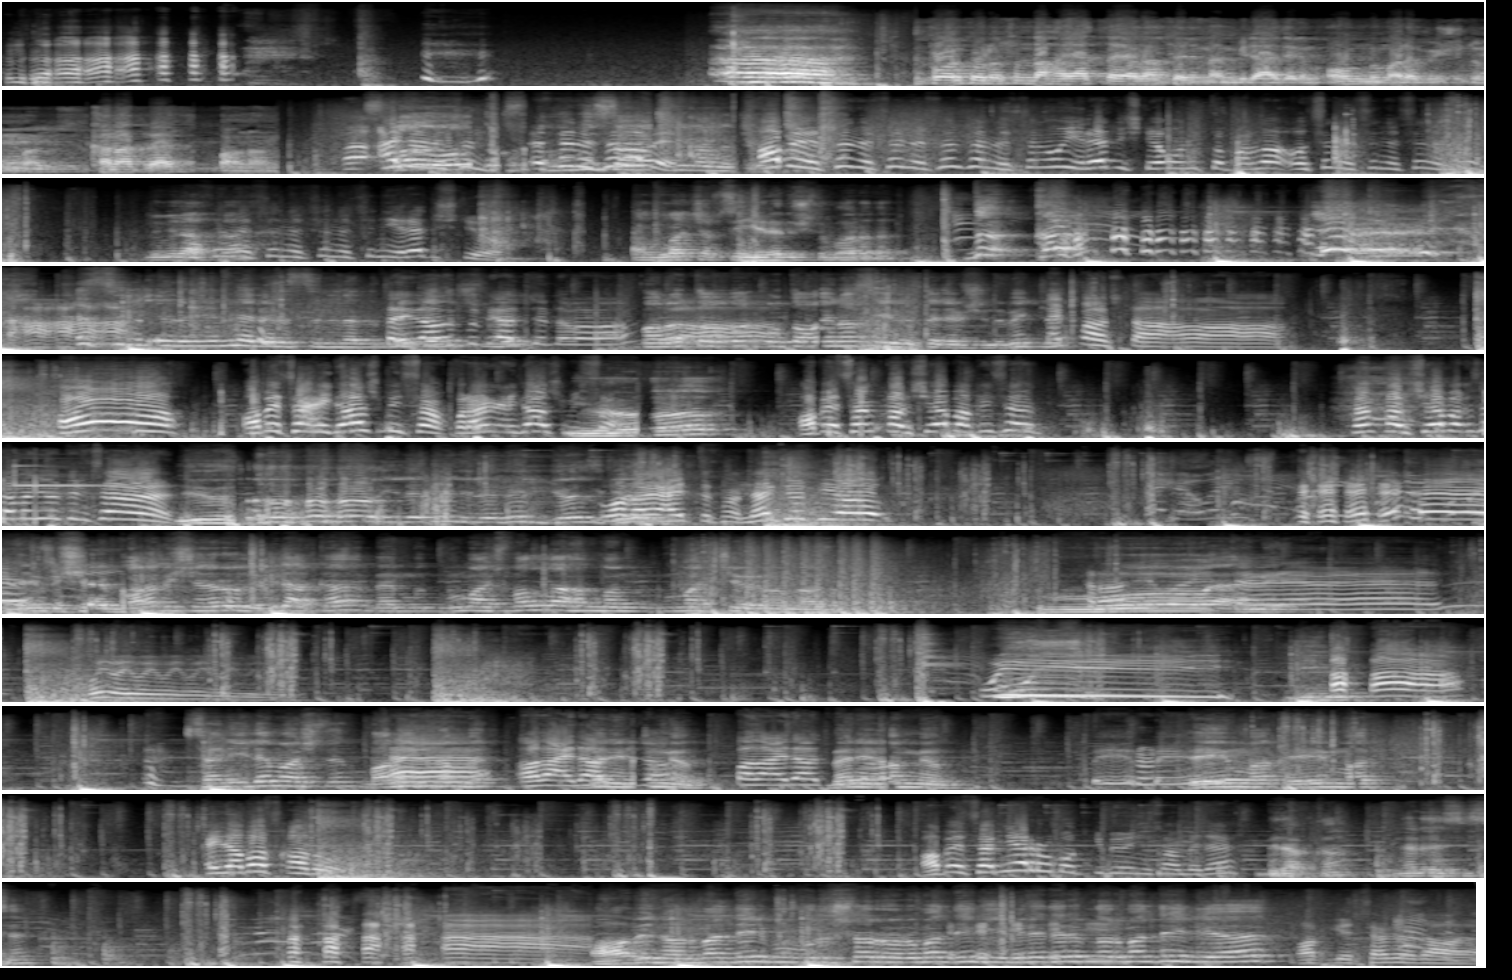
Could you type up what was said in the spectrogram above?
Spor konusunda hayatta yalan söylemem biraderim. 10 numara vücudum var. Kanat ver. Anam. Ha, Aynen Sağ ol, ısın. Isın ısın abi. Abi ısın ısın ısın ısın ısın. O yere düştü ya onu toparla. Isın ısın ısın ısın. Dur bir Isın dakika. ısın ısın ısın yere düştü o. Allah çarpsın yere düştü bu arada. Dur kalk. sinirlendim yemin ederim sinirlendim. Sayın Bekle, dur altısı bir şimdi. açıldım ama. Bana Aa. tavla o tavayı nasıl yedirteceğim şimdi bekle. Tek başta. Aa. Aa! Abi sen hile açmışsın. Kur'an hile açmışsın. Yok. Abi sen karşıya bakıyorsun. Sen karşıya bakıyorsan beni öldürsen. Yok. ile değil ile değil göz göz. Vallahi ayıptır sana. Ne götü ya? Benim bir şey, bana bir şeyler oluyor. Bir dakika. Ben bu, bu maç vallahi almam, bu maç çevirmem lazım. Radyoyu Oo, yani. severemez. Oy oy oy oy oy oy oy. Uy. Bin- Ha. Sen hile mi açtın? Bana ilham ver. He, Bana Ben inanmıyorum. Bana hile Ben inanmıyorum. Eğim var, eğim var. Hile bas kadro. Abi sen niye robot gibi oynuyorsun böyle? Bir dakika. Neredesin sen? Abi normal değil bu vuruşlar normal değil. Yemin ederim normal değil ya. Bak geçsene daha.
